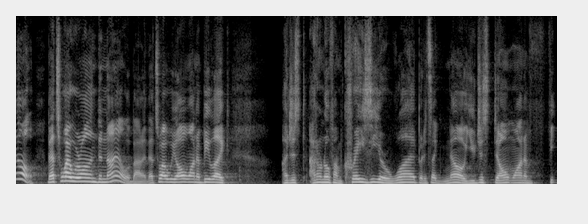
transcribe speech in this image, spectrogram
No, that's why we're all in denial about it. That's why we all want to be like, I just, I don't know if I'm crazy or what, but it's like, no, you just don't want to f-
